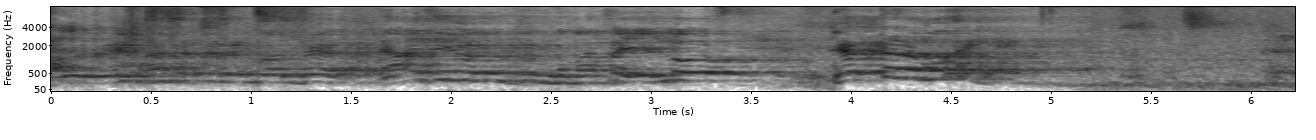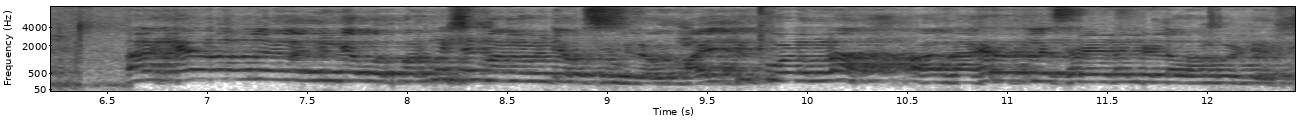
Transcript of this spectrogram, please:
அவர் வெளிநாட்டில் இருந்து வந்த ராஜீவன் இந்த மற்ற எல்லோரும் எத்தனை முறை ஆனா கேரளாவில் நீங்க ஒரு பர்மிஷன் வாங்க வேண்டிய அவசியம் இல்லை ஒரு மைக்கு போனோம்னா அஹ், நகரத்துல சில இடங்கள்ல வாங்க வேண்டியது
